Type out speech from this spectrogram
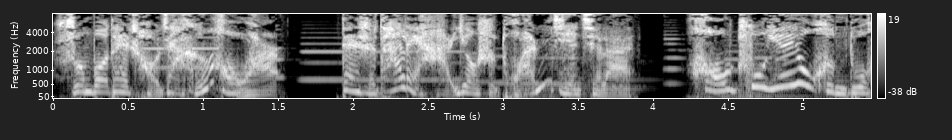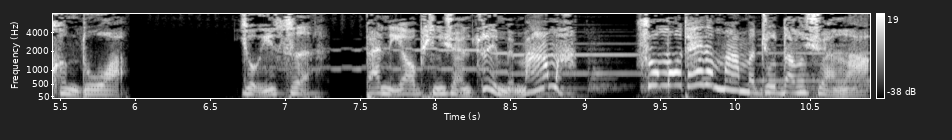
双胞胎吵架很好玩，但是他俩要是团结起来，好处也有很多很多。有一次班里要评选最美妈妈，双胞胎的妈妈就当选了，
